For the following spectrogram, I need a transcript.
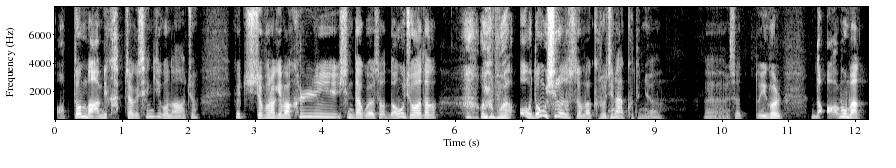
없던 마음이 갑자기 생기거나 좀그 지저분하게 막 흘리신다고 해서 너무 좋아하다가 어 이거 뭐야? 어 너무 싫어졌어. 막 그러지는 않거든요. 예, 그래서 또 이걸 너무 막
